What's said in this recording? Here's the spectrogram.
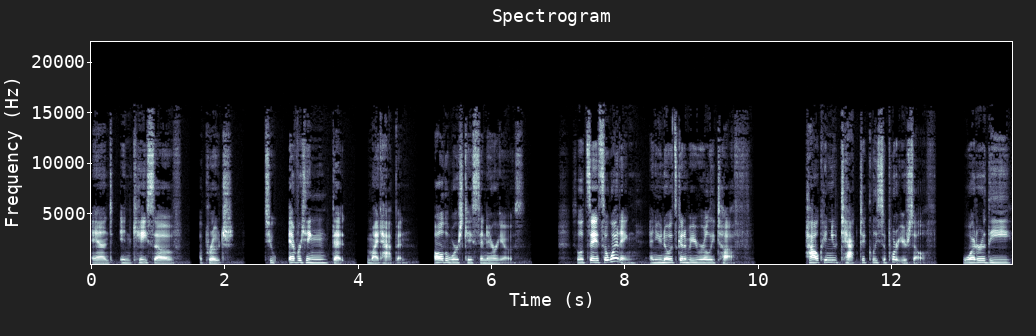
and in case of approach to everything that might happen, all the worst case scenarios. So, let's say it's a wedding and you know it's going to be really tough. How can you tactically support yourself? What are the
